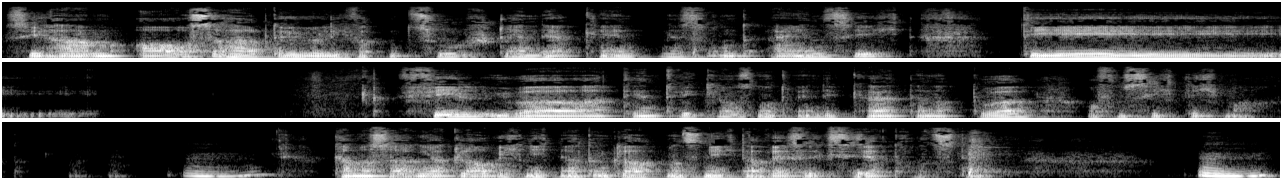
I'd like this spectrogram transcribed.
Sie haben außerhalb der überlieferten Zustände Erkenntnis und Einsicht, die viel über die Entwicklungsnotwendigkeit der Natur offensichtlich macht. Mhm. Kann man sagen, ja, glaube ich nicht, ja, dann glaubt man es nicht, aber es existiert trotzdem. Mhm.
